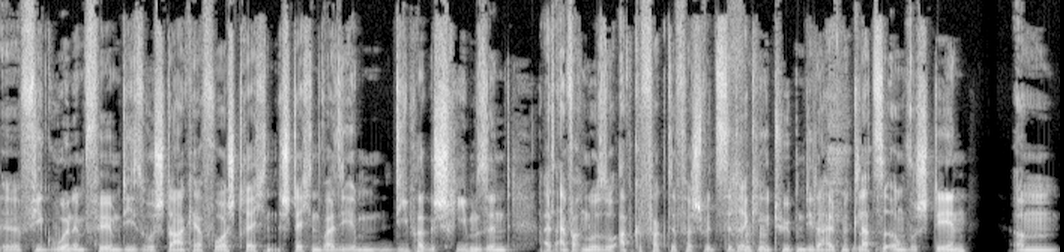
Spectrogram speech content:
äh, Figuren im Film, die so stark hervorstechen, stechen, weil sie eben deeper geschrieben sind, als einfach nur so abgefuckte, verschwitzte, dreckige Typen, die da halt mit Glatze irgendwo stehen. Ähm,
